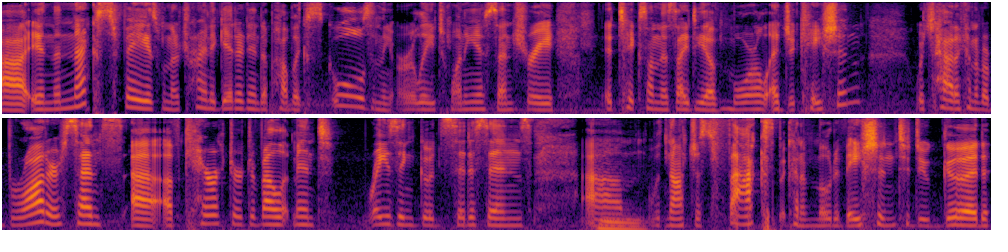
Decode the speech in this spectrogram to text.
uh, in the next phase when they're trying to get it into public schools in the early 20th century it takes on this idea of moral education which had a kind of a broader sense uh, of character development raising good citizens um, with not just facts but kind of motivation to do good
